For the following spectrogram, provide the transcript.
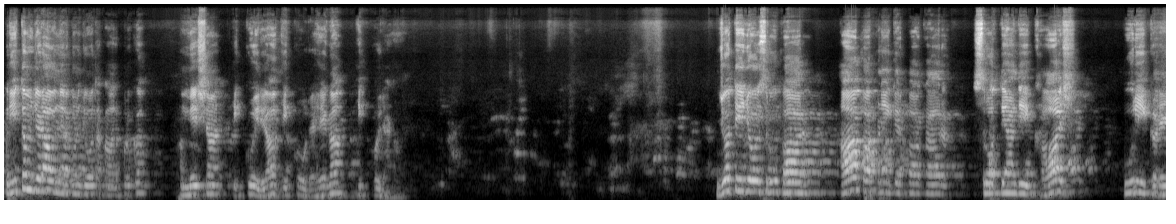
ਪ੍ਰੀਤਮ ਜਿਹੜਾ ਉਹ ਨਿਰਗੁਣ ਜੋਤ ਅਕਾਲ ਪੁਰਖ, ਹਮੇਸ਼ਾ ਇੱਕੋ ਹੀ ਰਿਹਾ, ਇੱਕੋ ਰਹੇਗਾ, ਇੱਕੋ ਹੀ ਰਹਿਣਾ। ਜੋਤੀ ਜੋ ਸਰੂਪਾਰ ਆਪ ਆਪਣੀ ਕਿਰਪਾ ਕਰ ਸਰੋਤਿਆਂ ਦੀ ਖਾਸ਼ ਪੂਰੀ ਕਰੇ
